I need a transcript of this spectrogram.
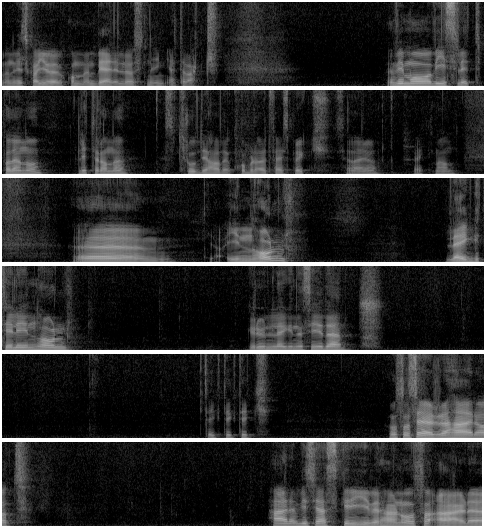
Men vi skal gjøre, komme med en bedre løsning etter hvert. Men vi må vise litt på det nå. Litt. Rann. Jeg trodde jeg hadde kobla ut Facebook. Se der, ja. Vekk med han. Uh, ja, innhold. Legg til innhold. Grunnleggende side. Tikk, tikk, tikk. Og så ser dere her at her, Hvis jeg skriver her nå, så er det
